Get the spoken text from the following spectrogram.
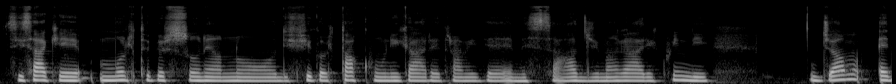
si sa che molte persone hanno difficoltà a comunicare tramite messaggi magari, quindi già è,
